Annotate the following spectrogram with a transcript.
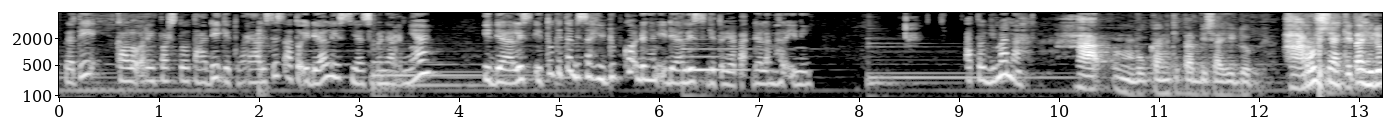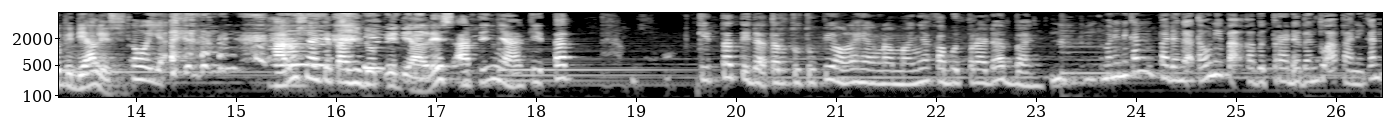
berarti kalau reverse tuh tadi gitu realistis atau idealis? Ya sebenarnya idealis itu kita bisa hidup kok dengan idealis gitu ya pak dalam hal ini. Atau gimana? Ha, bukan kita bisa hidup. Harusnya kita hidup idealis. Oh iya. Harusnya kita hidup idealis artinya kita kita tidak tertutupi oleh yang namanya kabut peradaban. Nah, teman-teman ini kan pada nggak tahu nih Pak, kabut peradaban itu apa nih? Kan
